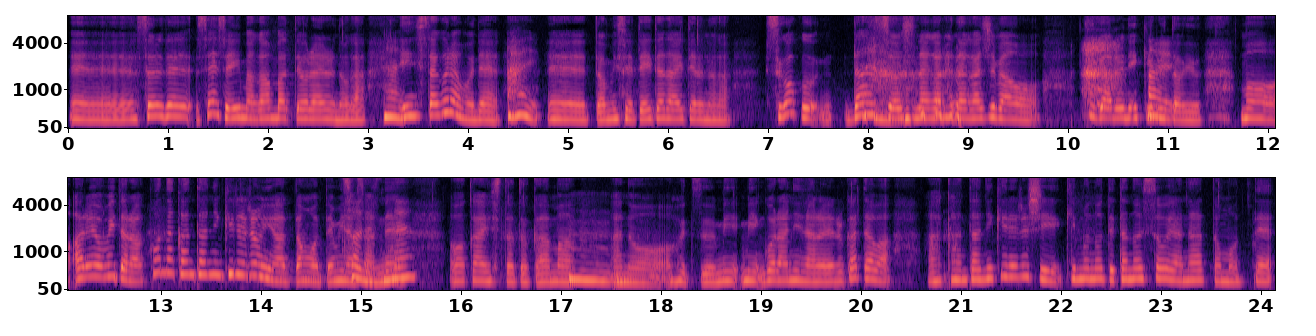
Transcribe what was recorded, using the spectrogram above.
えー、それで先生今頑張っておられるのが、はい、インスタグラムで、はい、えー、と見せていただいてるのがすごくダンスをしながら流し板を気軽に着るという、はい、もうあれを見たらこんな簡単に着れるんやと思って皆さんね若い人とか、まあ、うん、あの普通みみご覧になられる方はあ簡単に着れるし着物って楽しそうやなと思って、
